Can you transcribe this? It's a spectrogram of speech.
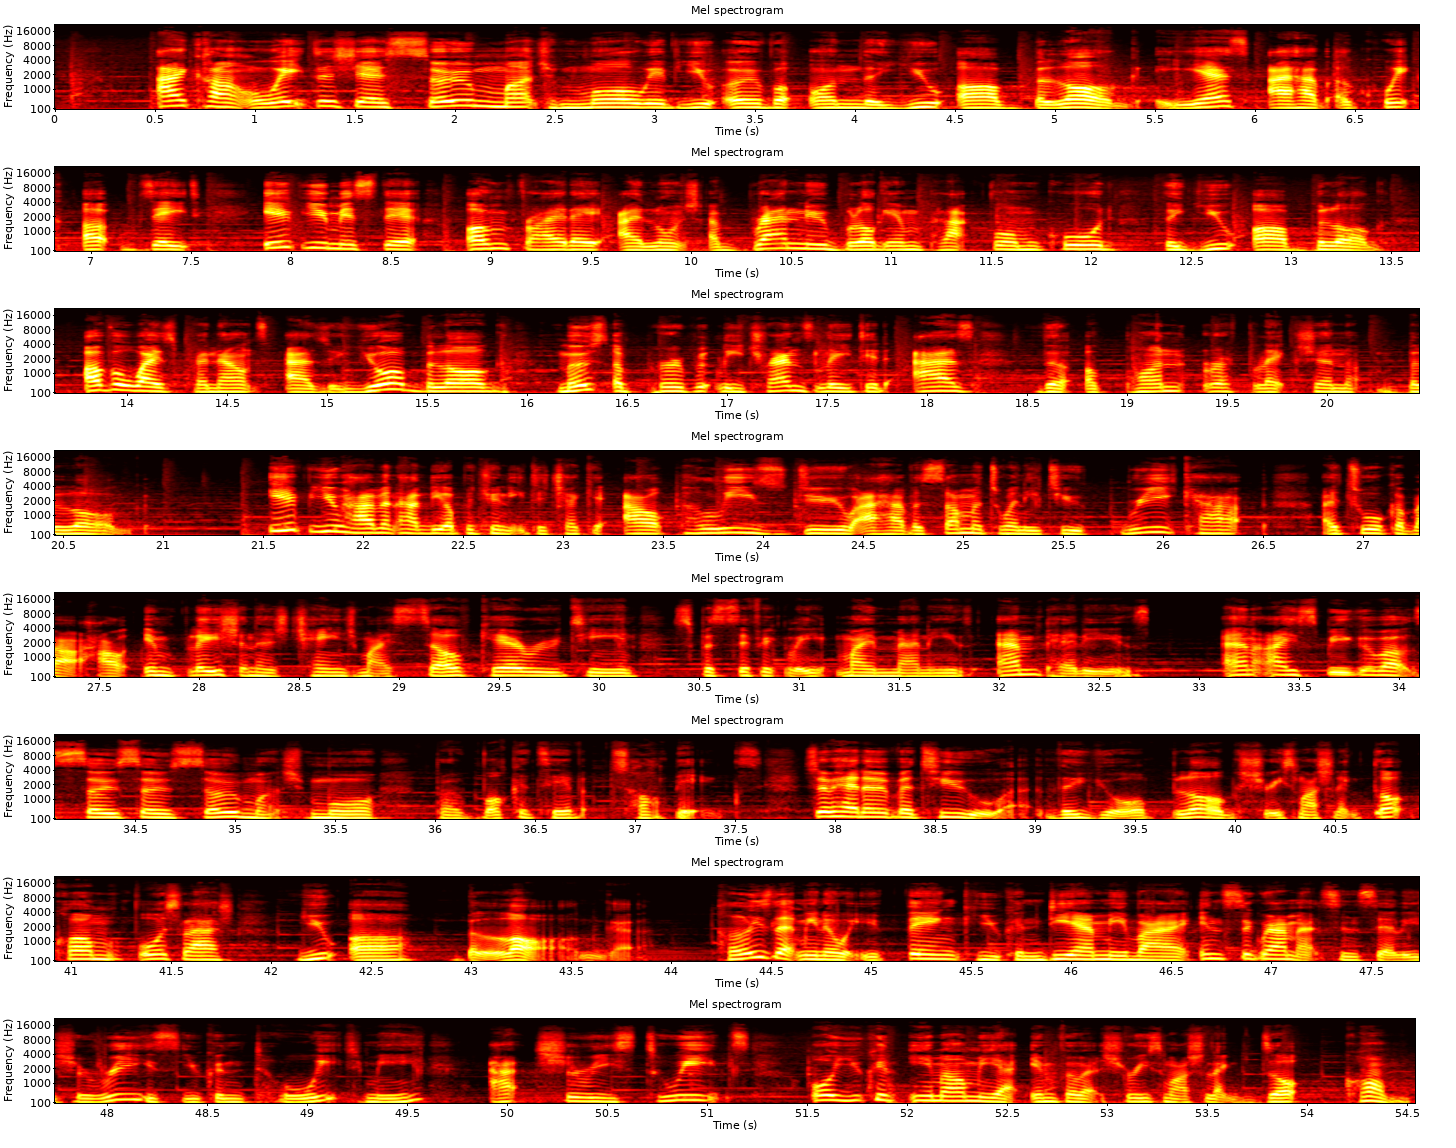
I can't wait to share so much more with you over on the UR blog. Yes, I have a quick update. If you missed it, on Friday I launched a brand new blogging platform called the UR blog, otherwise pronounced as your blog, most appropriately translated as the Upon Reflection blog. If you haven't had the opportunity to check it out, please do. I have a summer 22 recap. I talk about how inflation has changed my self care routine, specifically my manis and pedis. And I speak about so, so, so much more provocative topics. So head over to the Your blog, sherrisemarshalleck.com forward slash UR blog. Please let me know what you think. You can DM me via Instagram at Sincerely Sherrise. You can tweet me at Sherrise Tweets or you can email me at info at sherrisemarshalleck.com.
